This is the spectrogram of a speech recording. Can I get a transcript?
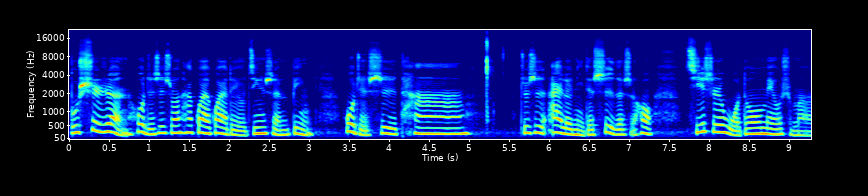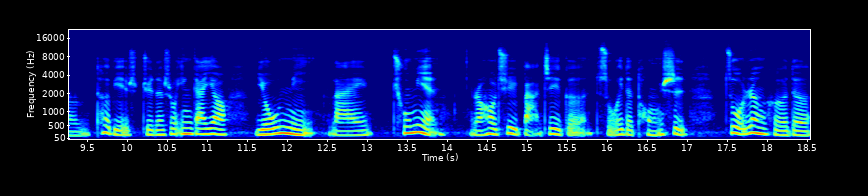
不适任，或者是说他怪怪的有精神病，或者是他就是碍了你的事的时候，其实我都没有什么特别觉得说应该要由你来出面，然后去把这个所谓的同事做任何的。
